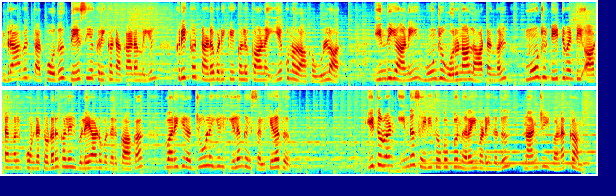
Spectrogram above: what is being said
டிராவிட் தற்போது தேசிய கிரிக்கெட் அகாடமியில் கிரிக்கெட் நடவடிக்கைகளுக்கான இயக்குநராக உள்ளார். இந்திய அணி மூன்று ஒருநாள் ஆட்டங்கள் மூன்று டி டுவெண்டி ஆட்டங்கள் கொண்ட தொடர்களில் விளையாடுவதற்காக வருகிற ஜூலையில் இலங்கை செல்கிறது. இத்துடன் இந்த செய்தி தொகுப்பு நிறைவடைந்தது. நன்றி வணக்கம்.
